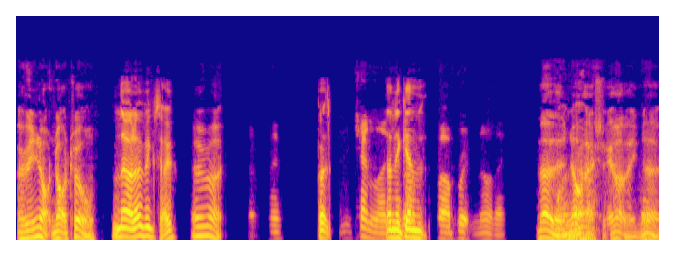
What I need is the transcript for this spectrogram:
I mean, not not at all. No, I don't think so. Oh right. But The Channel then Islands again- aren't part of Britain, are they? No, they're Well, not no. actually, are they? No.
